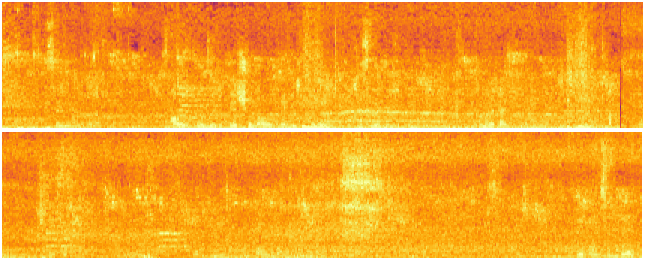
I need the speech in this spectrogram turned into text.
Senin Avrupa gözükmüyor, şurada Avrupa gözüküyor değil mi? İkisi de gözükmüyor. Kamera. Defansında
